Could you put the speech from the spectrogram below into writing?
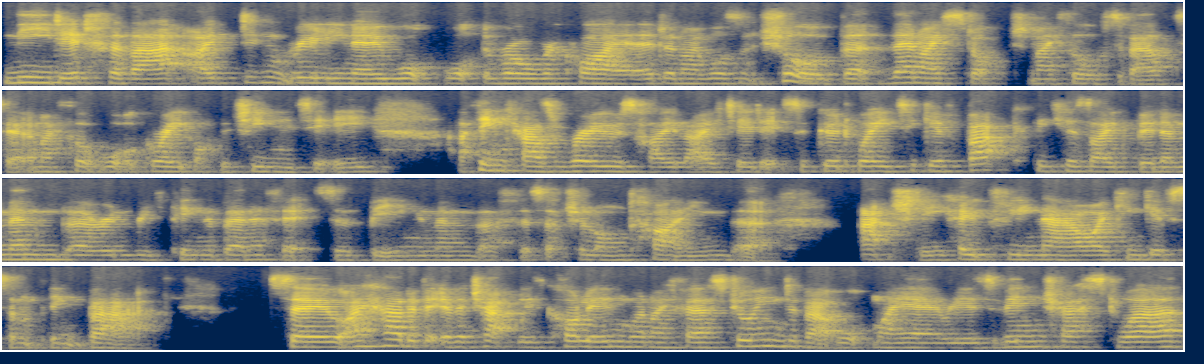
Needed for that. I didn't really know what what the role required and I wasn't sure. But then I stopped and I thought about it and I thought, what a great opportunity. I think as Rose highlighted, it's a good way to give back because I've been a member and reaping the benefits of being a member for such a long time that actually hopefully now I can give something back. So I had a bit of a chat with Colin when I first joined about what my areas of interest were.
